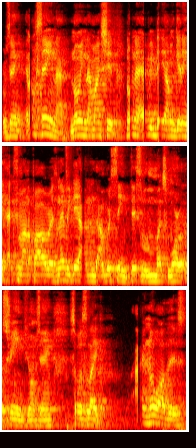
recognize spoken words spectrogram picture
what I'm saying? And I'm saying that, knowing that my shit, knowing that every day I'm getting X amount of followers, and every day I'm, I'm we're seeing this much more streams. You know what I'm saying? So it's like I know all this,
